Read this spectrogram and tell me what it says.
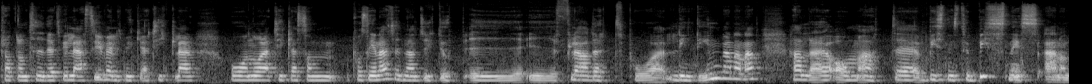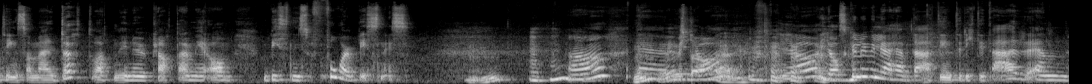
pratade om tidigare. Att vi läser ju väldigt mycket artiklar och några artiklar som på senare tiden har dykt upp i, i flödet på LinkedIn bland annat handlar om att eh, business to business är någonting som är dött och att vi nu pratar mer om business for business. Ja, Mm, eh, det är men jag, ja, jag skulle vilja hävda att det inte riktigt är en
